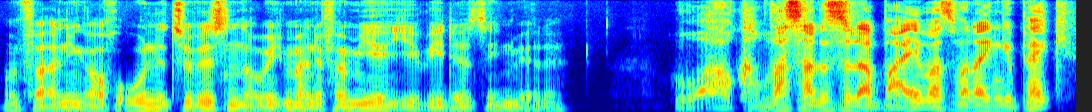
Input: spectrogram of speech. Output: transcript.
Und vor allen Dingen auch ohne zu wissen, ob ich meine Familie je wiedersehen werde. Wow, was hattest du dabei? Was war dein Gepäck?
